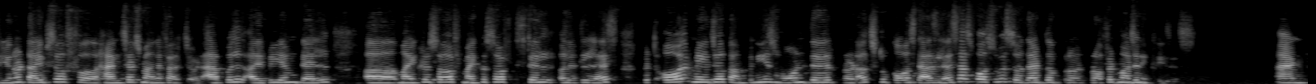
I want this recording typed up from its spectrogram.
you know, types of uh, handsets manufactured. Apple, IBM, Dell, uh, Microsoft, Microsoft still a little less, but all major companies want their products to cost as less as possible so that the pro profit margin increases. And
